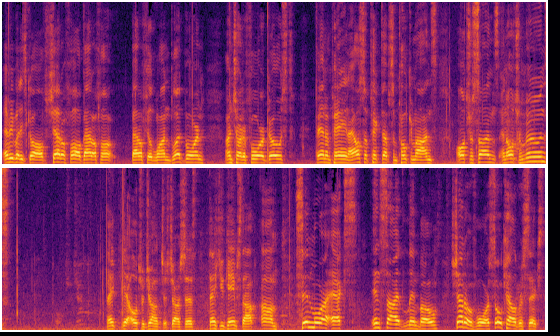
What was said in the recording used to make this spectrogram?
Everybody's Golf, Shadowfall, Battlefall, Battlefield 1, Bloodborne, Uncharted 4, Ghost, Phantom Pain. I also picked up some Pokemons, Ultra Suns and Ultra Moons. Thank yeah, Ultra Junk, just Josh says. Thank you, GameStop. Um, Sinmora X, Inside Limbo, Shadow of War, Soul Calibur 6,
